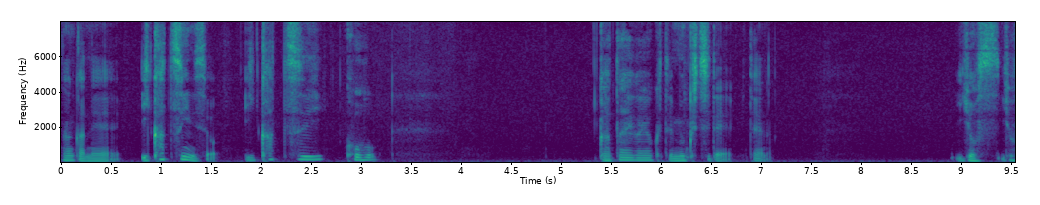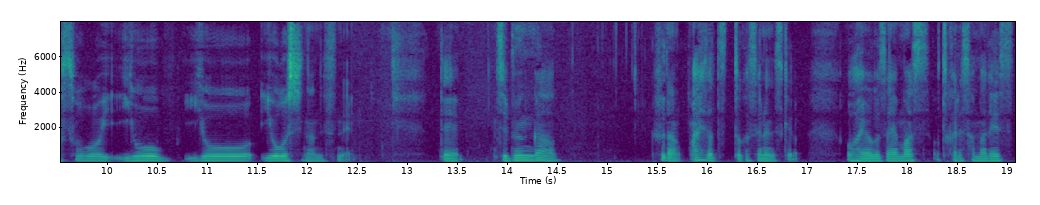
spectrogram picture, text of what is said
なんかねいかついんですよ。いかついこうがたいが良くて無口でみたいな。予想用用用紙なんですね。で自分が普段挨拶とかするんですけど「おはようございますお疲れ様です」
